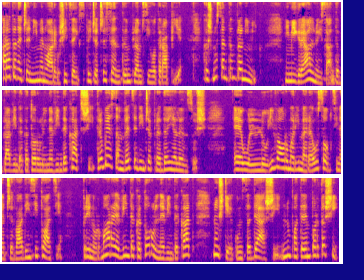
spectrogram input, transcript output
arată de ce nimeni nu a reușit să explice ce se întâmplă în psihoterapie, căci nu se întâmplă nimic. Nimic real nu i s-a întâmplat vindecătorului nevindecat și trebuie să învețe din ce predă el însuși. Eul lui va urmări mereu să obțină ceva din situație. Prin urmare, vindecătorul nevindecat nu știe cum să dea și nu poate împărtăși.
